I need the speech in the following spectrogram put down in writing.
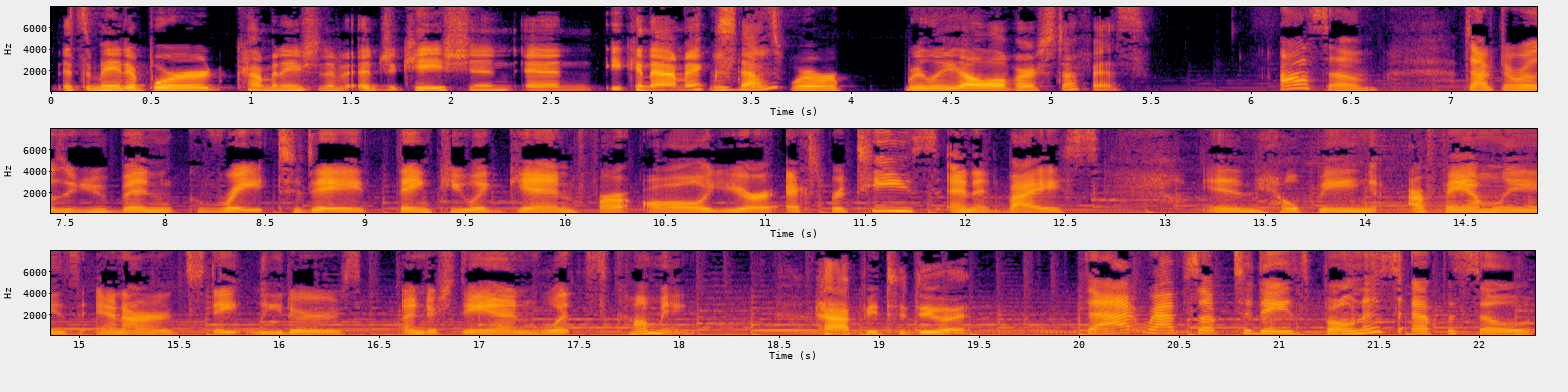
It's a made up word combination of education and economics. Mm-hmm. That's where really all of our stuff is. Awesome. Dr. Roza, you've been great today. Thank you again for all your expertise and advice in helping our families and our state leaders understand what's coming. Happy to do it. That wraps up today's bonus episode.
